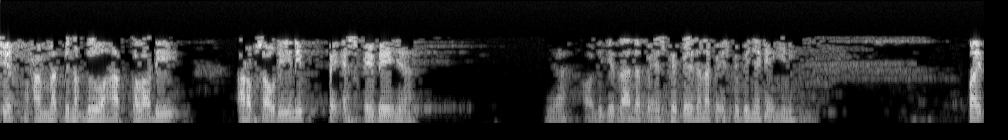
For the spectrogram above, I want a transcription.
Syekh Muhammad bin Abdul Wahab. Kalau di Arab Saudi ini PSPB-nya. Ya, kalau di kita ada PSPB, sana PSPB-nya kayak gini. Baik.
